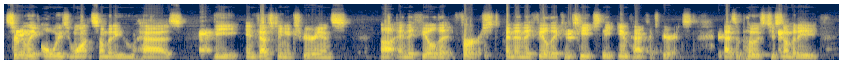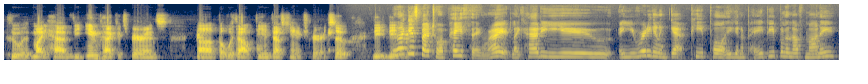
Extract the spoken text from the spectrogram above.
certainly always want somebody who has the investing experience, uh, and they feel that first, and then they feel they can teach the impact experience, as opposed to somebody who might have the impact experience. Uh, but without the investing experience, so the, the that goes back to a pay thing, right? Like, how do you are you really going to get people? Are you going to pay people enough money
